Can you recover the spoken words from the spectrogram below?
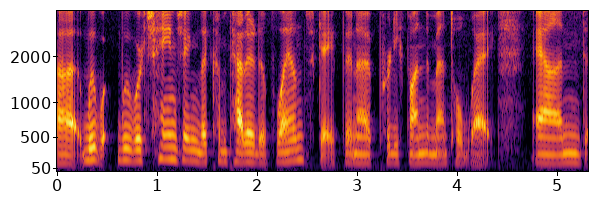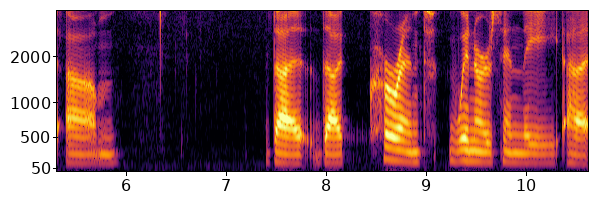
Uh, we, we were changing the competitive landscape in a pretty fundamental way, and um, the the current winners in the uh,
